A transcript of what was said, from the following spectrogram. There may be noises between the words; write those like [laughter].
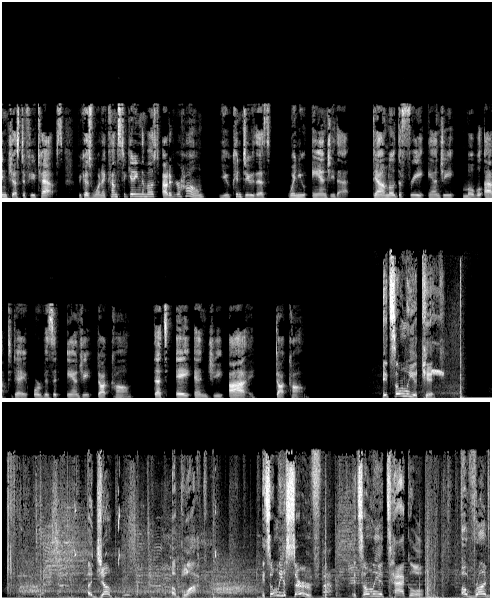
in just a few taps. Because when it comes to getting the most out of your home, you can do this when you Angi that. Download the free Angi mobile app today or visit Angi.com. That's A-N-G-I dot com. It's only a kick. A jump. A block. It's only a serve. It's only a tackle. A run.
